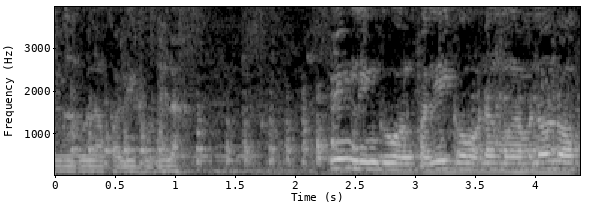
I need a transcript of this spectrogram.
linggo ng paligo nila. Tuwing linggo ang paligo ng mga manonok.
